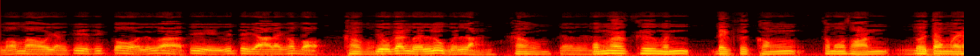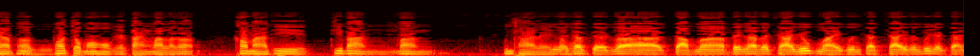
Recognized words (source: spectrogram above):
หมอเมาอย่างที่ซิโก้ หรือว่าพี่วิทยาอะไรเขาบอกครับผมอยู่กันเหมือนลูกเหมือนหลาน ครับผมใช่ไหมผมก็คือเหมือนเด็กฝึกของสโมสรอืมโดยตรงเลยครับเพราะอืมพอจบม .6 จากต่างจังหวัดแล้วก็เข้ามาที่ที่บ้านบ้าน คุณชายเลยคเนี่รัยบถ้าเกิดว่ากลับมาเป็นราชประชายุคใหม่ คุณชัดชัยเป็นผู้จัดการ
